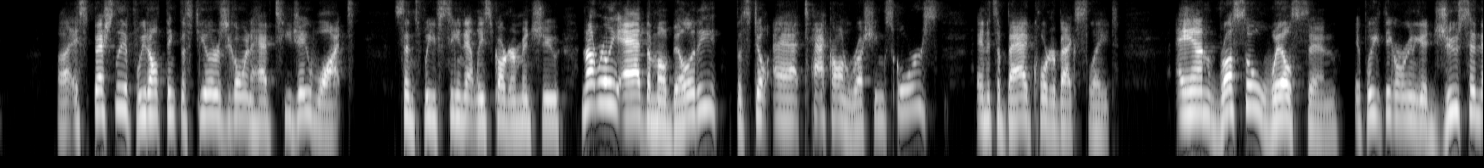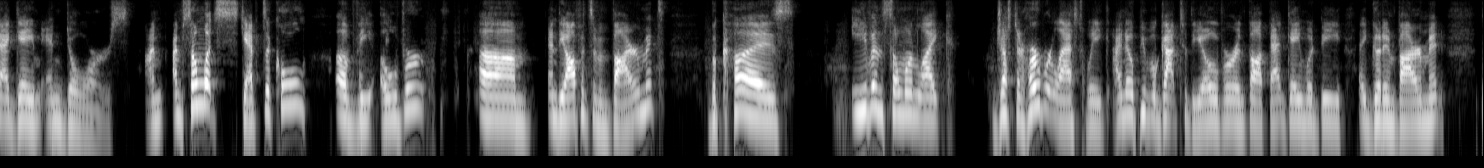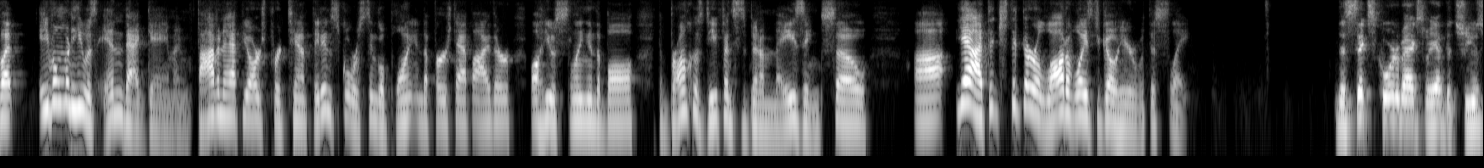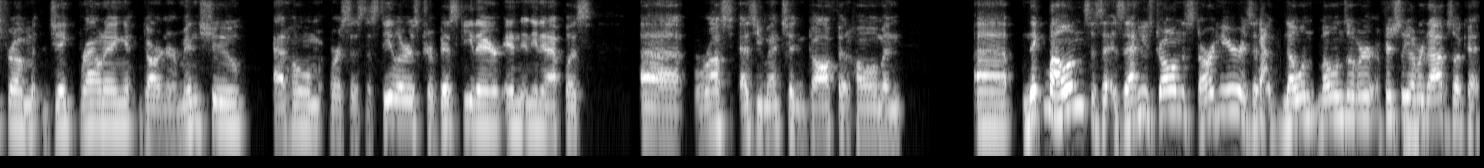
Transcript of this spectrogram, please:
uh, especially if we don't think the Steelers are going to have TJ Watt, since we've seen at least Gardner Minshew not really add the mobility, but still add tack on rushing scores. And it's a bad quarterback slate. And Russell Wilson, if we think we're going to get juice in that game indoors, I'm I'm somewhat skeptical of the over um, and the offensive environment because even someone like Justin Herbert last week, I know people got to the over and thought that game would be a good environment. But even when he was in that game, I mean, five and a half yards per attempt, they didn't score a single point in the first half either while he was slinging the ball. The Broncos defense has been amazing. So, uh, yeah, I just think there are a lot of ways to go here with this slate. The six quarterbacks we have to choose from Jake Browning, Gardner Minshew at home versus the Steelers, Trubisky there in Indianapolis, uh, Russ, as you mentioned, Goff at home, and uh, Nick Mullens. Is that, is that who's drawing the start here? Is it yeah. no one Mullens over officially mm-hmm. over Dobbs? Okay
